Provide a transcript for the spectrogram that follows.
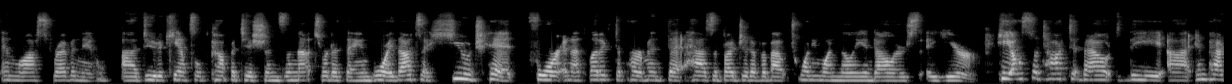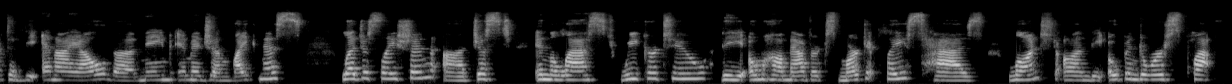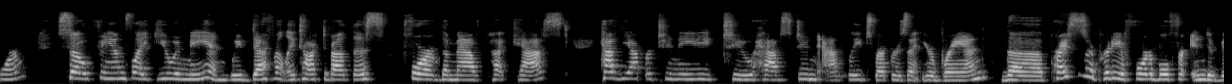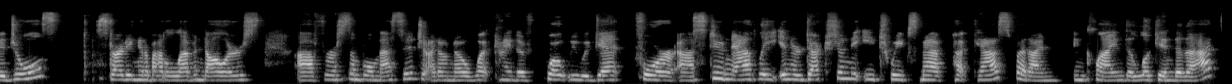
in lost revenue uh, due to canceled competitions and that sort of thing. And boy, that's a huge hit for an athletic department that has a budget of about $21 million a year. He also talked about the uh, impact of the NIL, the name, image, and likeness legislation. Uh, just in the last week or two, the Omaha Mavericks Marketplace has launched on the Opendorse platform. So fans like you and me, and we've definitely talked about this for the Mav Podcast, have the opportunity to have student athletes represent your brand. The prices are pretty affordable for individuals starting at about $11 uh, for a simple message. I don't know what kind of quote we would get for a student athlete introduction to each week's MAV podcast, but I'm inclined to look into that.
